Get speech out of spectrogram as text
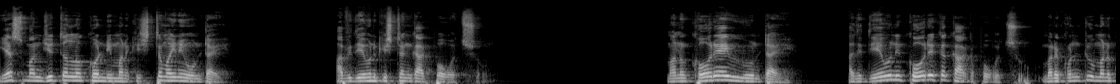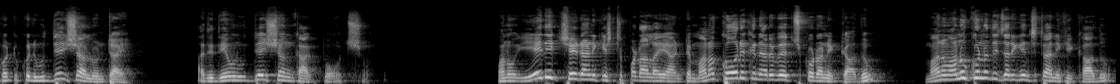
is మన జీవితంలో కొన్ని మనకి ఇష్టమైనవి ఉంటాయి. అవి దేవునికి ఇష్టం కాకపోవచ్చు. మనం కోరేవి ఉంటాయి. అది దేవుని కోరిక కాకపోవచ్చు. మనకుంటూ మనకుంటూ కొన్ని ఉద్దేశాలు ఉంటాయి. అది దేవుని ఉద్దేశం కాకపోవచ్చు. మనం ఏది చేయడానికి ఇష్టపడాలయ్యా అంటే మన కోరిక నెరవేర్చుకోవడానికి కాదు. మనం అనుకున్నది జరిగించడానికి కాదు.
